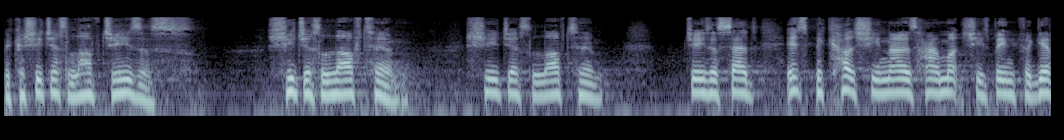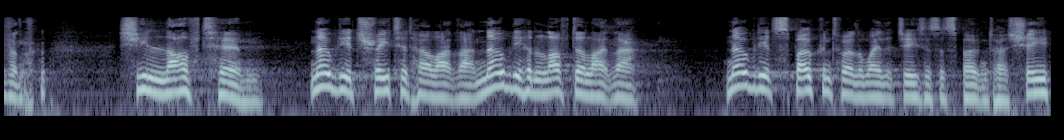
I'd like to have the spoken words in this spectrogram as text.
because she just loved Jesus. She just loved him. She just loved him. Jesus said, it's because she knows how much she's been forgiven. she loved him. Nobody had treated her like that. Nobody had loved her like that. Nobody had spoken to her the way that Jesus had spoken to her. She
